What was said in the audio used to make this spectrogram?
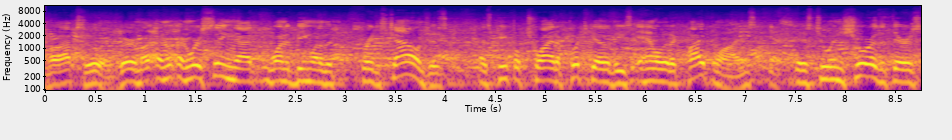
Oh, absolutely, very much. And, and we're seeing that one being one of the greatest challenges as people try to put together these analytic pipelines yes. is to ensure that there's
